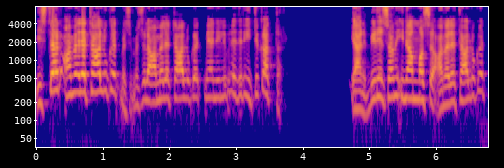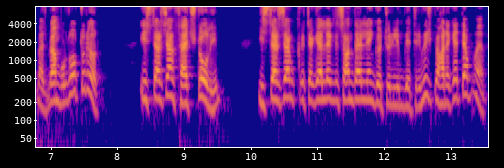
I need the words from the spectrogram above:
ister amele taalluk etmesin. Mesela amele taalluk etmeyen ilim nedir? İtikattır. Yani bir insanın inanması amele taalluk etmez. Ben burada oturuyorum. İstersen felçli olayım. İstersem tekerlekli sandalyeyle götürelim getireyim. Hiçbir hareket yapmayayım.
